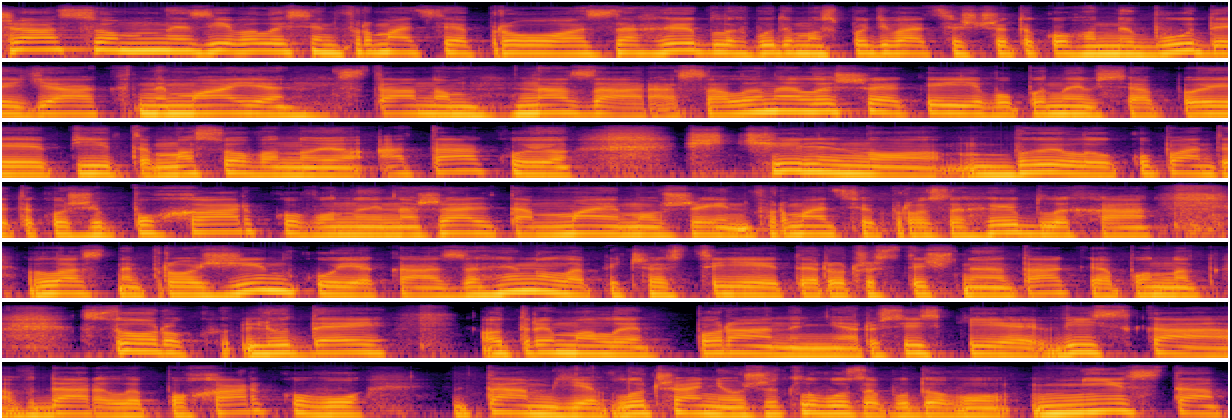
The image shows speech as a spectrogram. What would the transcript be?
Часом не з'явилася інформація про загиблих. Будемо сподіватися, що такого не буде, як немає станом на зараз. Але не лише Київ опинився під масованою атакою. Щільно били окупанти також і по Харкову. Ну і на жаль, там маємо вже інформацію про загиблих. А власне про жінку, яка загинула під час цієї терористичної атаки. А понад 40 людей отримали поранення. Російські війська вдарили по Харкову. Там є влучання у житлову забудову міста.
